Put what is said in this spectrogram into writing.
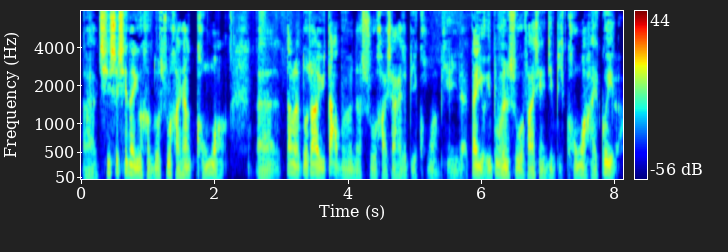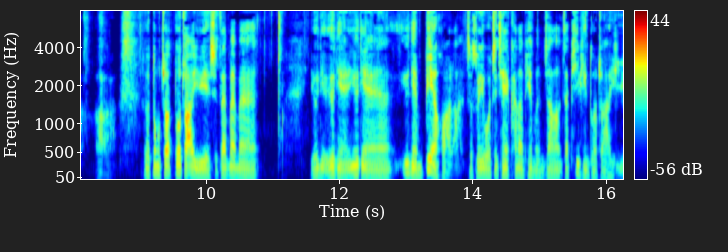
呃，其实现在有很多书，好像孔网，呃，当然多抓鱼大部分的书好像还是比孔网便宜的，但有一部分书我发现已经比孔网还贵了啊。这个多抓多抓鱼也是在慢慢有点有点有点有点变化了。这所以我之前也看到一篇文章在批评多抓鱼，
